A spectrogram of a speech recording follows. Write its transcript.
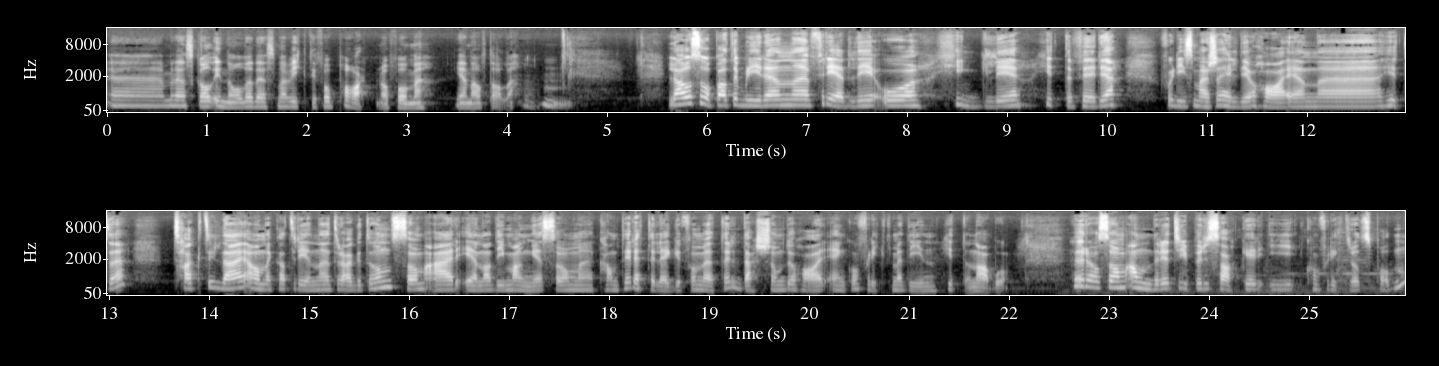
eh, men den skal inneholde det som er viktig for partene å få med i en avtale. Mm. La oss håpe at det blir en eh, fredelig og hyggelig hytteferie for de som er så heldige å ha en hytte. Takk til deg, Anne Katrine Trageton, som er en av de mange som kan tilrettelegge for møter dersom du har en konflikt med din hyttenabo. Hør også om andre typer saker i Konfliktrådspodden,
